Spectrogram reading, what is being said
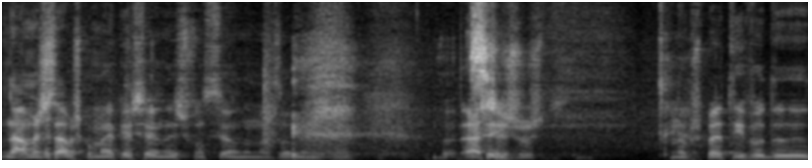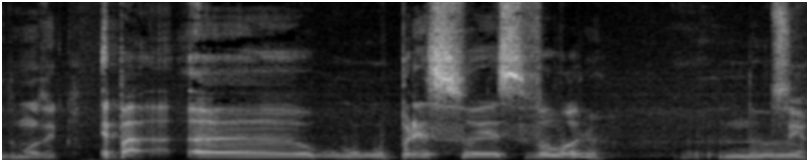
Não, mas sabes como é que as cenas funcionam, mais ou menos. Né? Achas Sim. justo? Na perspectiva de, de músico? Epá, ah, o, o preço é esse valor? No- Sim.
